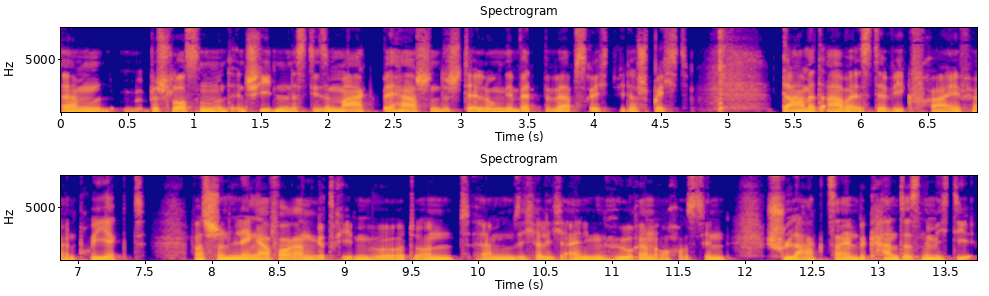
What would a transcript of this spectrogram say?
ähm, beschlossen und entschieden, dass diese marktbeherrschende Stellung dem Wettbewerbsrecht widerspricht. Damit aber ist der Weg frei für ein Projekt, was schon länger vorangetrieben wird und ähm, sicherlich einigen Hörern auch aus den Schlagzeilen bekannt ist, nämlich die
